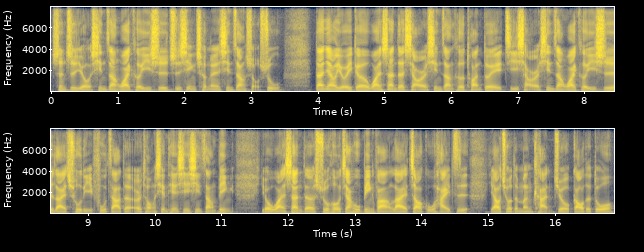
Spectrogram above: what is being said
甚至有心脏外科医师执行成人心脏手术，但要有一个完善的小儿心脏科团队及小儿心脏外科医师来处理复杂的儿童先天性心脏病，有完善的术后加护病房来照顾孩子，要求的门槛就高得多。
